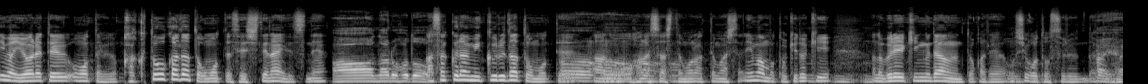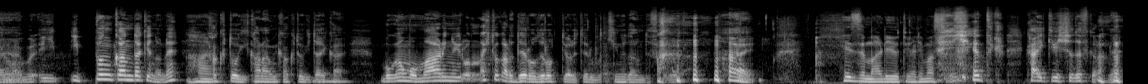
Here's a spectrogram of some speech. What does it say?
今言われて思ったけど格闘家だと思って接してないですね。ああなるほど。朝倉未来だと思ってうんうんあうん。のお話しさせてもらってましたね。今も時々あのブレイキングダウンとかでお仕事するんだはいけれど。はいはいい。1分間だけのね、はい。格闘技金網格闘技大会、僕はもう周りのいろんな人から出ろ出ろって言われてるキングダウンですけど。はい。ヘズマリとやります？階級一緒ですからね。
